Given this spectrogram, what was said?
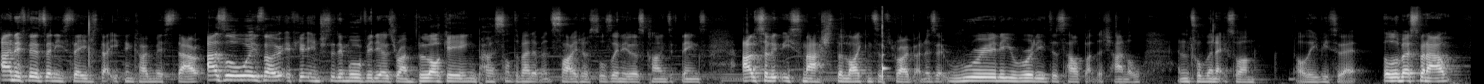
and if there's any stage that you think I missed out. As always though, if you're interested in more videos around blogging, personal development, side hustles, any of those kinds of things, absolutely smash the like and subscribe button as it really, really does help out the channel. And until the next one, I'll leave you to it. All the best for now.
